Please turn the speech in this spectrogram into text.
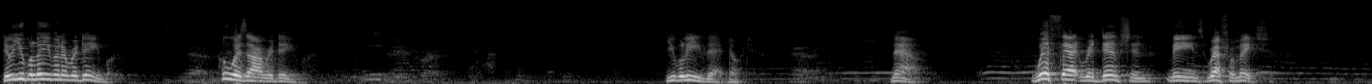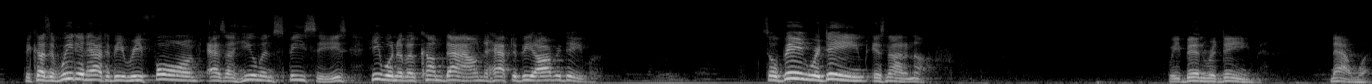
Do you believe in a Redeemer? Yes. Who is our Redeemer? Jesus. You believe that, don't you? Yes. Now, with that redemption means reformation. Because if we didn't have to be reformed as a human species, he wouldn't have come down to have to be our Redeemer. So being redeemed is not enough. We've been redeemed. Now what?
